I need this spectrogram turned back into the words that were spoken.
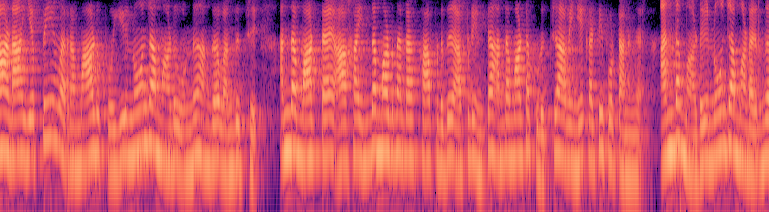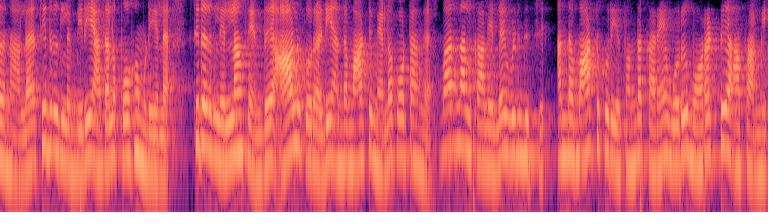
ஆனால் எப்பயும் வர்ற மாடு போய் நோஞ்சா மாடு ஒன்று அங்கே வந்துச்சு. அந்த மாட்டை ஆஹா இந்த மாடு தான்டா சாப்பிடுது அப்படின்ட்டு அந்த மாட்டை பிடிச்சி அவங்க கட்டி போட்டானுங்க. அந்த மாடு நோஞ்சா மாடாக இருந்ததுனால சீடர்களை மீறி அதால் போக முடியலை. சீடர்கள் எல்லாம் சேர்ந்து ஆளுக்கு ஒரு அடி அந்த மாட்டு மேலே போட்டாங்க. மறுநாள் காலையில் விடுந்துச்சு அந்த மாட்டுக்குரிய சொந்தக்காரன் ஒரு மொரட்டு ஆசாமி.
